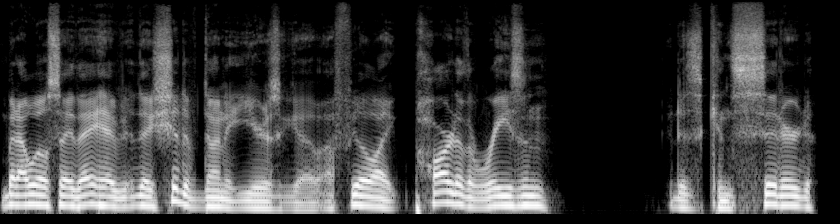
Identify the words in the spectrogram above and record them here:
But I will say they have they should have done it years ago. I feel like part of the reason it is considered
